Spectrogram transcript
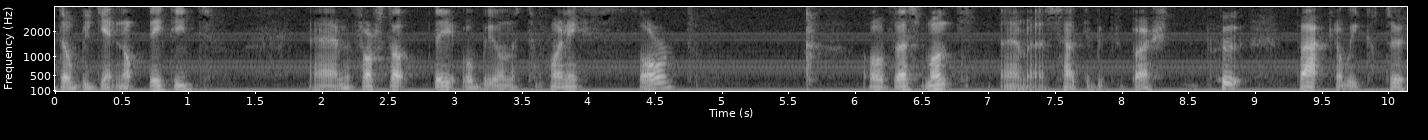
they'll be getting updated. Um, the first update will be on the 23rd of this month. Um, it's had to be pushed, put back a week or two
